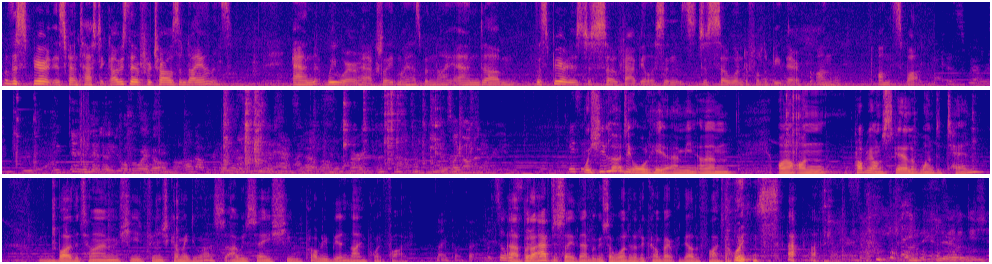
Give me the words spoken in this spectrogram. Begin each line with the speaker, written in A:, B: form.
A: Well, the spirit is fantastic. I was there for Charles and Diana's, and we were actually my husband and I, and um, the spirit is just so fabulous, and it's just so wonderful to be there on on the spot.
B: Well, she learned it all here. I mean, um, on, on probably on a scale of one to ten, by the time she'd finished coming to us, I would say she would probably be a nine
C: 9.5. So
B: uh, but I have to say that because I want her to come back for the other five points.
D: Thank you.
